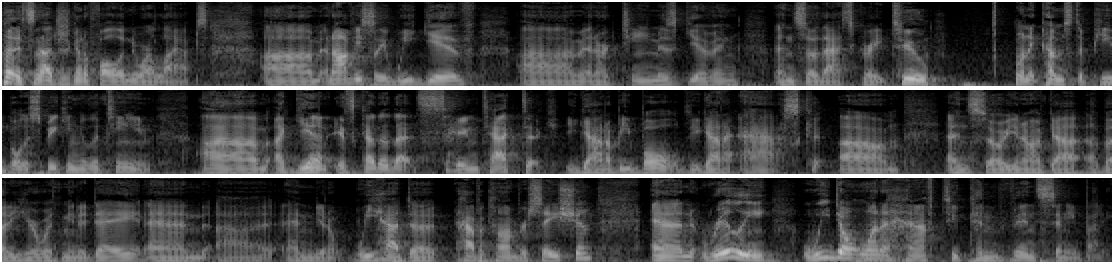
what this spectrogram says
It's not just going to fall into our laps. Um, and obviously we give um, and our team is giving and so that's great too. When it comes to people, speaking of the team, um, again, it's kind of that same tactic. You got to be bold. You got to ask. Um, and so, you know, I've got a buddy here with me today, and uh, and you know, we had to have a conversation, and really, we don't want to have to convince anybody.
